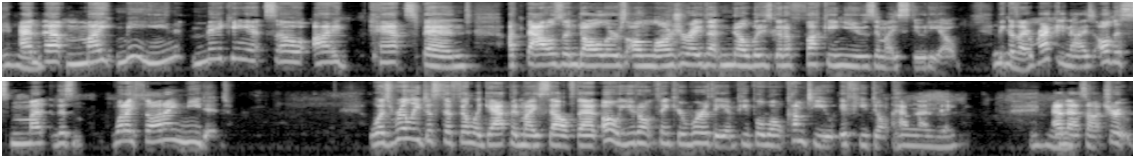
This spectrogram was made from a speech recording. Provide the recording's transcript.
Mhm. And that might mean making it so I can't spend a thousand dollars on lingerie that nobody's gonna fucking use in my studio because I Mhm. recognize all this mon- this what I thought I needed was really just to fill a gap in myself that oh you don't think you're worthy and people won't come to you if you don't have that Mm. thing Mhm. and that's not true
